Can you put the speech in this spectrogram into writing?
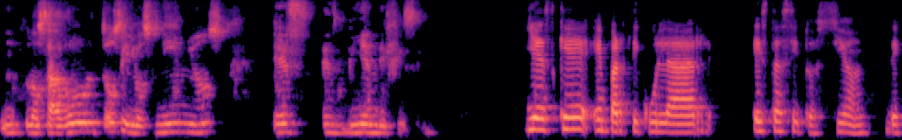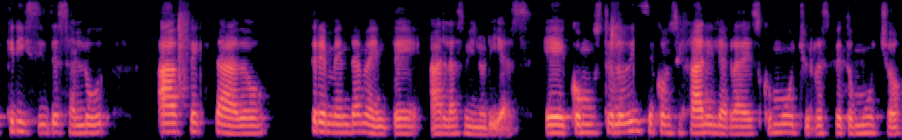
los adultos y los niños, es, es bien difícil. Y es que en particular esta situación de crisis de salud ha afectado tremendamente a las minorías. Eh, como usted lo dice, concejal, y le agradezco mucho y respeto mucho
